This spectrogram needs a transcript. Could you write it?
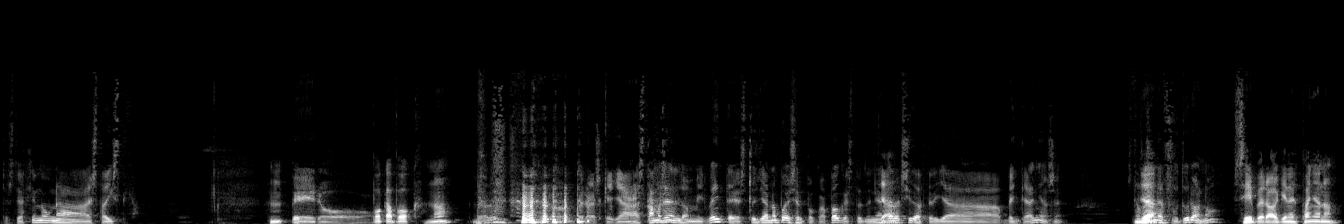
Te estoy haciendo una estadística. Hmm. Pero... Poco a poco, ¿no? Pero, pero es que ya estamos en el 2020, esto ya no puede ser poco a poco, esto tenía Ya. que haber sido hace ya 20 años, ¿eh? Ya. en el futuro, ¿no? Sí, pero aquí en España no.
